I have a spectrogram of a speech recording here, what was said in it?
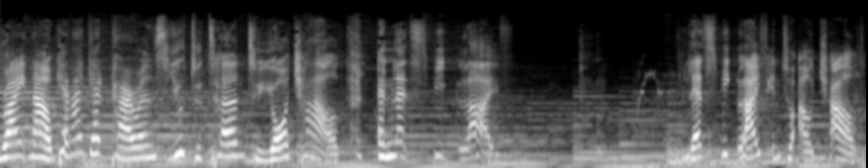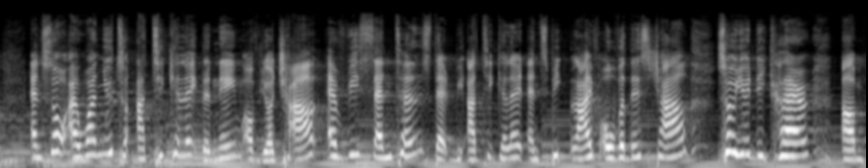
Right now, can I get parents, you to turn to your child and let's speak life? Let's speak life into our child. And so I want you to articulate the name of your child, every sentence that we articulate and speak life over this child. So you declare um,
